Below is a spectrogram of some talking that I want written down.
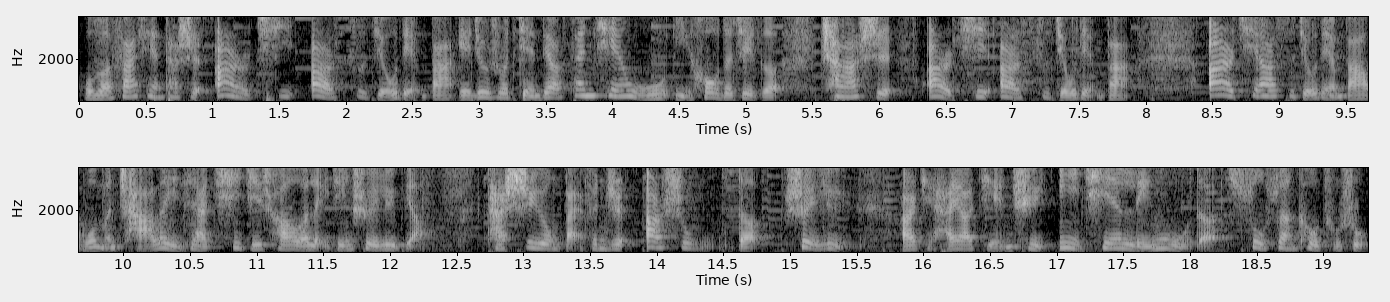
我们发现它是二七二四九点八，也就是说减掉三千五以后的这个差是二七二四九点八。二七二四九点八，我们查了一下七级超额累进税率表，它适用百分之二十五的税率，而且还要减去一千零五的速算扣除数。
